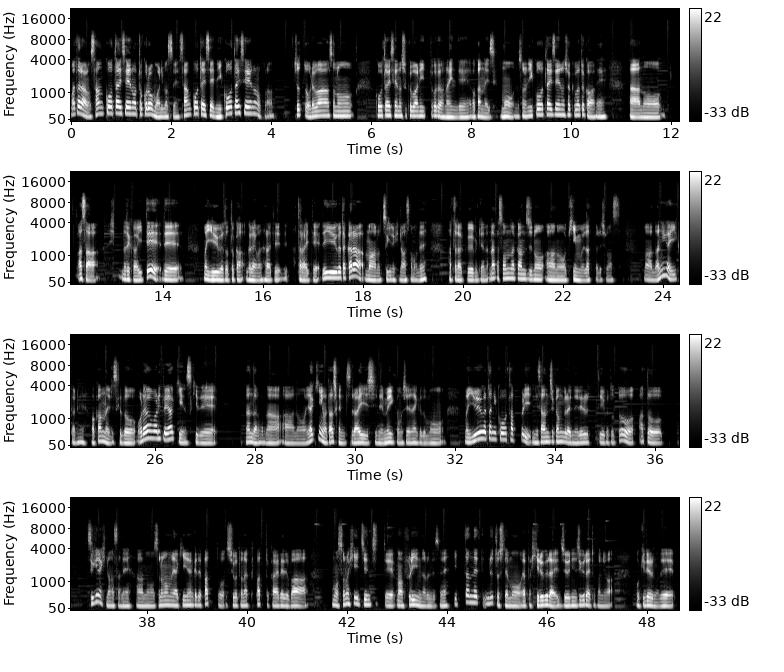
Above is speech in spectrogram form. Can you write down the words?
まあ、ただ、あの、3交代制のところもありますね。3交代制、2交代制なのかな？ちょっと俺は、その、交代制の職場に行ったことがないんで、わかんないですけども、その2交代制の職場とかはね、あの、朝、誰かがいて、で、まあ、夕方とかぐらいまで働いて、働いて、で、夕方から、まあ、あの、次の日の朝までね、働くみたいな、なんかそんな感じの、あの、勤務だったりします。まあ、何がいいかね、わかんないですけど、俺は割と夜勤好きで、なんだろうな、あの、夜勤は確かに辛いし眠いかもしれないけども、まあ、夕方にこうたっぷり2、3時間ぐらい寝れるっていうことと、あと、次の日の朝ね、あの、そのまま夜勤明けでパッと仕事なくパッと帰れれば、もうその日一日って、まあフリーになるんですね。一旦寝るとしても、やっぱ昼ぐらい、12時ぐらいとかには起きれるので、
